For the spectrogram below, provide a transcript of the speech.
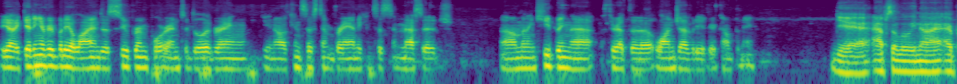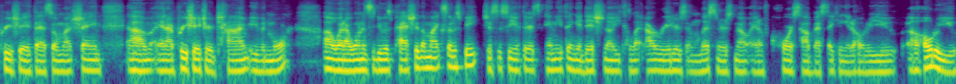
Yeah, getting everybody aligned is super important to delivering, you know, a consistent brand, a consistent message, um, and then keeping that throughout the longevity of your company. Yeah, absolutely. No, I, appreciate that so much, Shane. Um, and I appreciate your time even more. Uh, what I wanted to do is pass you the mic, so to speak, just to see if there's anything additional you can let our readers and listeners know. And of course, how best they can get a hold of you, a hold of you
